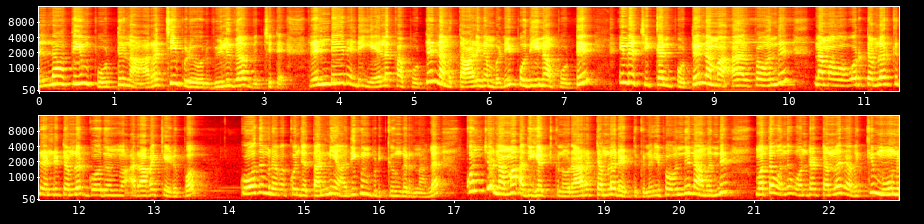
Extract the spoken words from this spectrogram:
எல்லாத்தையும் போட்டு நான் அரைச்சி இப்படி ஒரு விழுதாக வச்சுட்டேன். ரெண்டே ரெண்டு ஏலக்காய் போட்டு நம்ம தாளிதம் பண்ணி புதினா போட்டு இந்த சிக்கன் போட்டு நம்ம இப்போ வந்து நம்ம ஒரு டம்ளருக்கு ரெண்டு டம்ளர் கோதுமை ரவைக்கு எடுப்போம். கோதுமை ரவை கொஞ்சம் தண்ணி அதிகம் பிடிக்குங்கிறதுனால கொஞ்சம் நம்ம அதிகம் எடுத்துக்கணும் ஒரு அரை டம்ளர் எடுத்துக்கணும். இப்போ வந்து நான் வந்து மொத்தம் வந்து ஒன்றரை டம்ளர் ரவைக்கு மூணு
